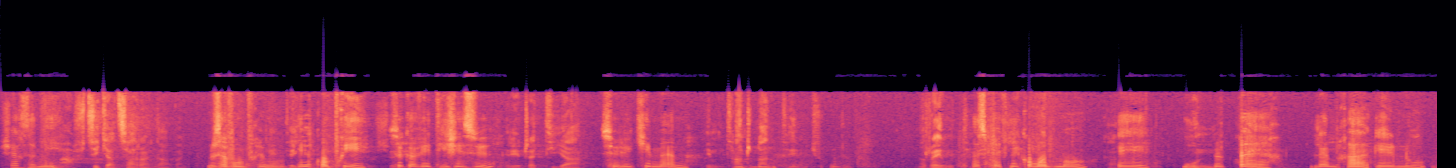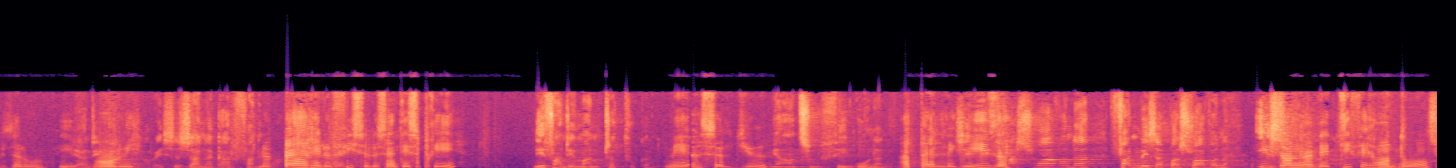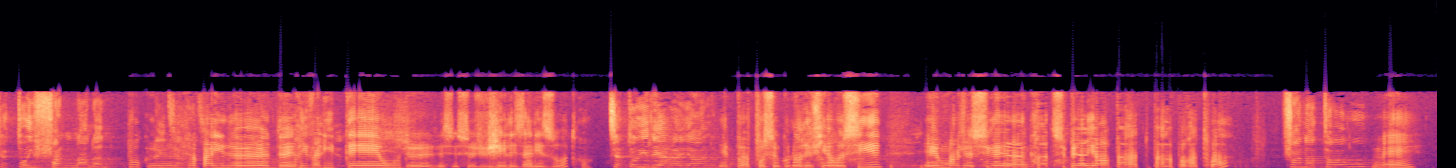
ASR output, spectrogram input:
chers amis ah, nous avons vraiment bien compris ce qu'avait dit jésus celui qui m'aime respecte mes commandements et le père le père et le fils et le sait-esprit mais un seul dieu aplle liil donne es différents dons pourqe as e rivalit ou de se uer les ns esautrespou se glrifier aussi etmoi je sis un grade surieur ar ar à oi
